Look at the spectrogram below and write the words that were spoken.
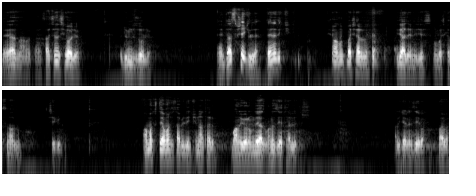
Beyaz mı alaka? Saçınız şey oluyor. Dümdüz oluyor. Yani nasıl bir şekilde denedik. Şu anlık başarılı. Bir daha deneyeceğiz. Bunu başkasına aldım. Teşekkürler. Almak isteyen varsa tabi linkini atarım. Bana yorumda yazmanız yeterlidir. Hadi kendinize iyi bakın. Bay bay.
